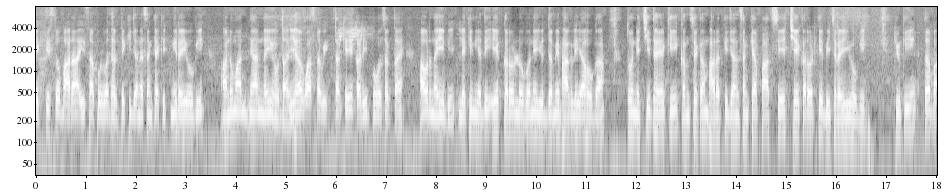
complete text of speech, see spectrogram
इकतीस सौ बारह ईसा पूर्व धरती की जनसंख्या कितनी रही होगी? अनुमान ज्ञान नहीं होता। यह वास्तविकता के करीब हो सकता है। और नहीं भी। लेकिन यदि एक करोड़ लोगों ने युद्ध में भाग लिया होगा तो निश्चित है कि कम से कम भारत की जनसंख्या पाँच से छः करोड़ के बीच रही होगी। क्योंकि तब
